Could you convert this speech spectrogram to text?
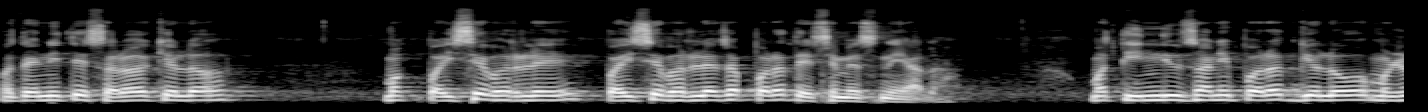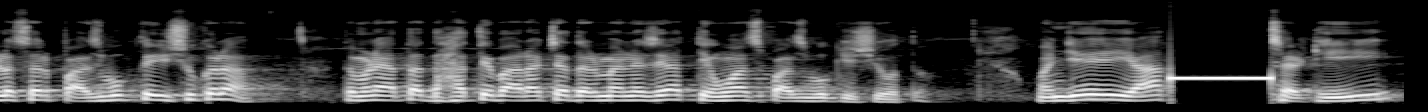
मग त्यांनी ते सरळ केलं. मग पैसे भरले. पैसे भरल्याचा परत एस एम एस नाही आला. मग तीन दिवसांनी परत गेलो. म्हटलं सर पासबुक तर इश्यू करा. तर म्हणे आता दहा ते बाराच्या दरम्यानच या. तेव्हाच पासबुक इश्यू होतं. म्हणजे या साठी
